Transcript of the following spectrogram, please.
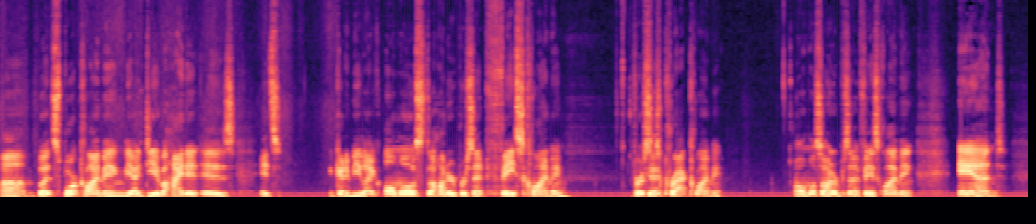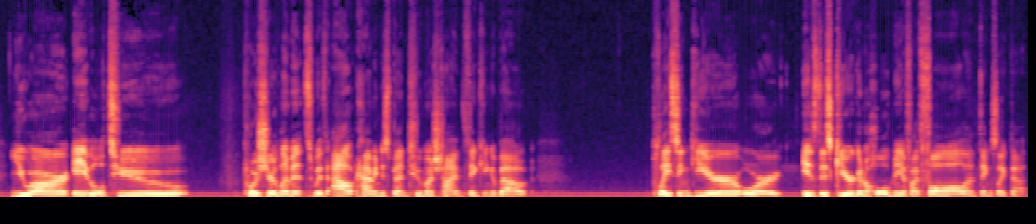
Um, but sport climbing, the idea behind it is it's going to be like almost 100% face climbing versus Okay. crack climbing. Almost 100% face climbing. And you are able to push your limits without having to spend too much time thinking about placing gear or is this gear going to hold me if I fall and things like that.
